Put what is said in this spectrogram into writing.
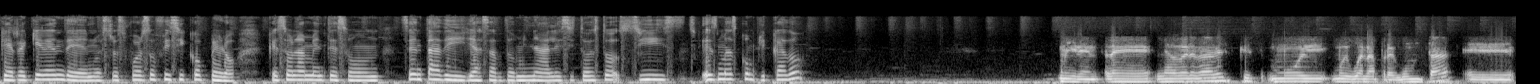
que requieren de nuestro esfuerzo físico, pero que solamente son sentadillas, abdominales y todo esto, ¿sí es más complicado? Miren, eh, la verdad es que es muy muy buena pregunta. Eh,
